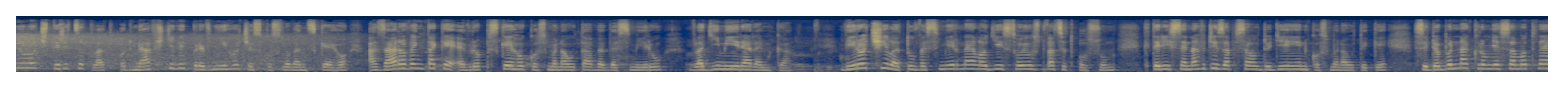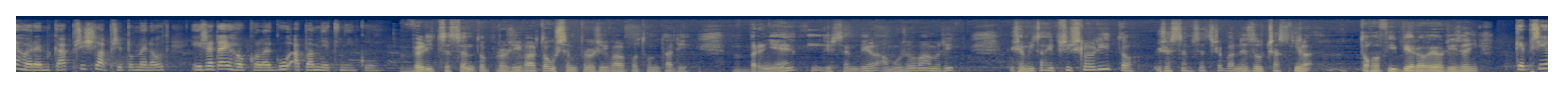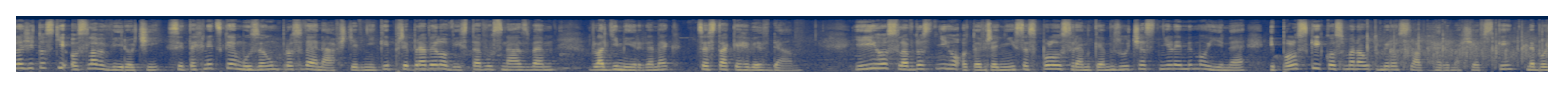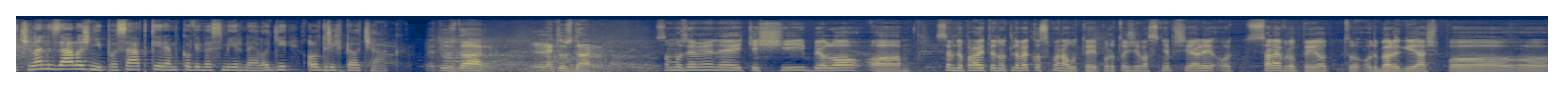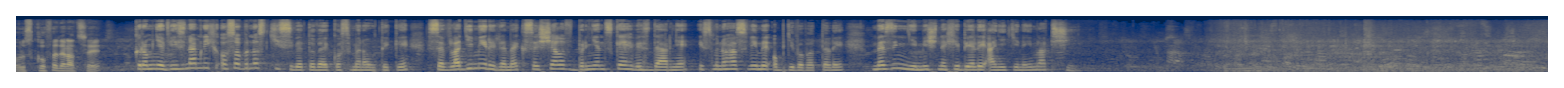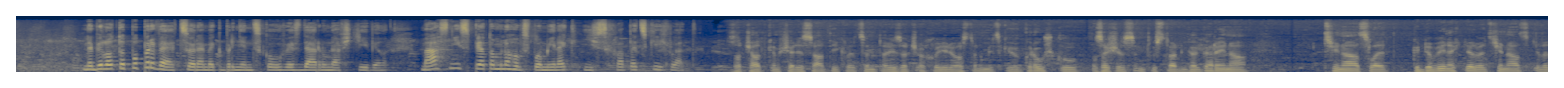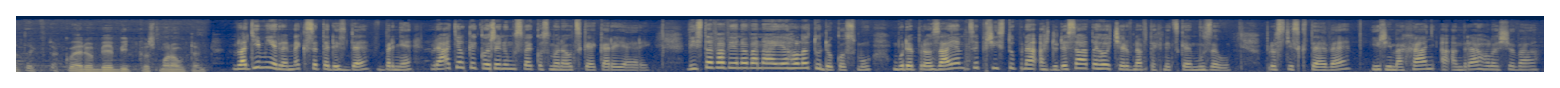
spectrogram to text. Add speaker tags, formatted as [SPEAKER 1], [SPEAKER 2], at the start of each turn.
[SPEAKER 1] Uplynulo 40 let od návštěvy prvního československého a zároveň také evropského kosmonauta ve vesmíru Vladimíra Remka. Výročí letu vesmírné lodi Sojus 28, který se navždy zapsal do dějin kosmonautiky, si do Brna kromě samotného Remka přišla připomenout i řada jeho kolegů a pamětníků.
[SPEAKER 2] Velice jsem to prožíval, to už jsem prožíval potom tady v Brně, když jsem byl a můžu vám říct, že mi tady přišlo líto, že jsem se třeba nezúčastnil toho výběrového řízení.
[SPEAKER 1] Ke příležitosti oslav výročí si Technické muzeum pro své návštěvníky připravilo výstavu s názvem Vladimír Remek – Cesta ke hvězdám. Jejího slavnostního otevření se spolu s Remkem zúčastnili mimo jiné i polský kosmonaut Miroslav Hermaševsky nebo člen záložní posádky Remkovy vesmírné lodi Oldřich Pelčák.
[SPEAKER 3] Letu zdar, letu zdar.
[SPEAKER 4] Samozřejmě nejtěžší bylo uh, sem dopravit jednotlivé kosmonauty, protože vlastně přijeli od celé Evropy, od, od Belgie až po uh, Ruskou federaci.
[SPEAKER 1] Kromě významných osobností světové kosmonautiky se Vladimír Remek sešel v brněnské hvězdárně i s mnoha svými obdivovateli, mezi nimiž nechyběli ani ti nejmladší. Nebylo to poprvé, co Remek brněnskou hvězdárnu navštívil. Má s ní zpěto mnoho vzpomínek již z chlapeckých let.
[SPEAKER 5] Začátkem 60. let jsem tady začal chodit do astronomického kroužku, zašel jsem tu start Gagarina, 13 let. Kdo by nechtěl ve 13 letech v takové době být kosmonautem?
[SPEAKER 1] Vladimír Remek se tedy zde, v Brně, vrátil ke kořenům své kosmonautské kariéry. Výstava věnovaná jeho letu do kosmu bude pro zájemce přístupná až do 10. června v Technickém muzeu. Pro stisk TV Jiří Macháň a Andrá Holešová.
